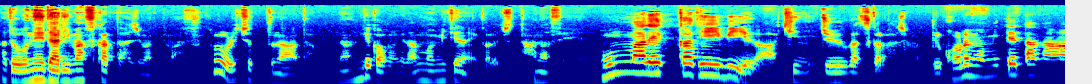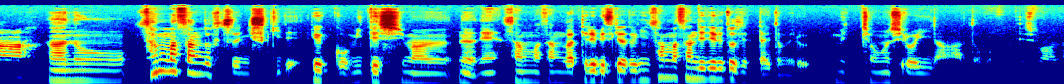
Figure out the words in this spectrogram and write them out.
あと、おねだりますかって始まってます。これ俺ちょっとな、多分なんでかわからんけど、あんま見てないからちょっと話せへん。ほんまでっか TV が秋に10月から始まるってる。これも見てたなあの、さんまさんが普通に好きで結構見てしまうのよね。さんまさんがテレビ好きな時にさんまさん出てると絶対止める。めっちゃ面白いなと思ってしまうな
